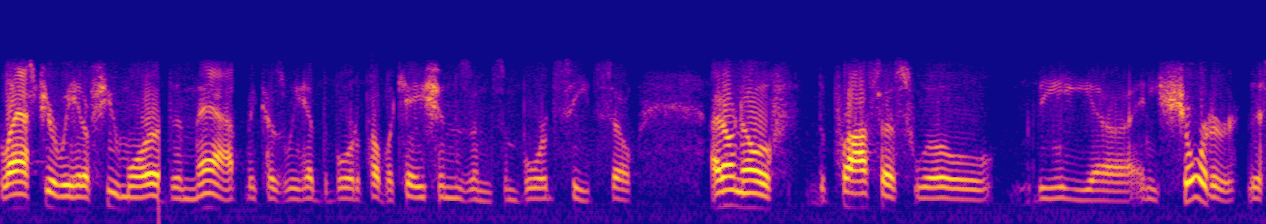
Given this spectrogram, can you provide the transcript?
Last year we had a few more than that because we had the Board of Publications and some board seats. So I don't know if the process will be uh, any shorter this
